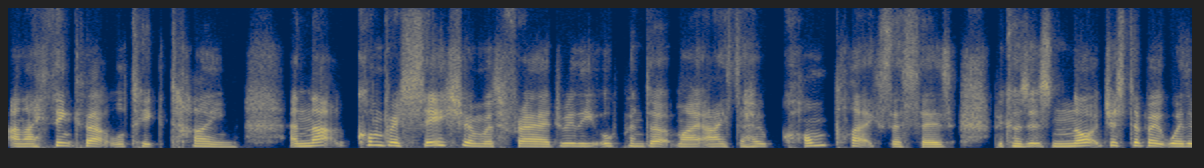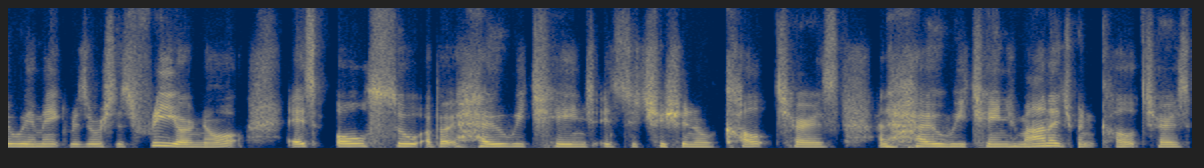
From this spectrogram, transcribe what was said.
And I think that will take time. And that conversation with Fred really opened up my eyes to how complex this is, because it's not just about whether we make resources free or not, it's also about how we change institutional cultures and how we change management cultures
